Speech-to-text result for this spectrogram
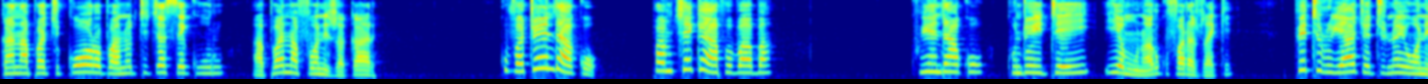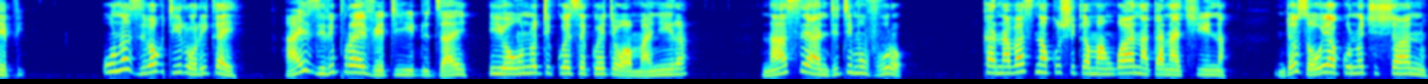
Kana pachikoro panoticha sekuru hapana foni zvakare. Kubva toendako pamucheke apo baba kuendako kundoitei iye munhu ari kufara zvake peturu yacho tinoionepi? Unoziva kuti irorikai haiziri puraivheti yidudzai iyo unoti kwese kwete wamhanyira. Nhasi handiti muvhuro. Kana vasina kusvika mangwana kana china ndozouya kuno chishanu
